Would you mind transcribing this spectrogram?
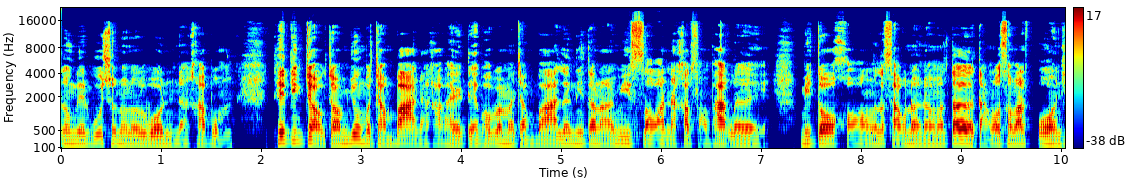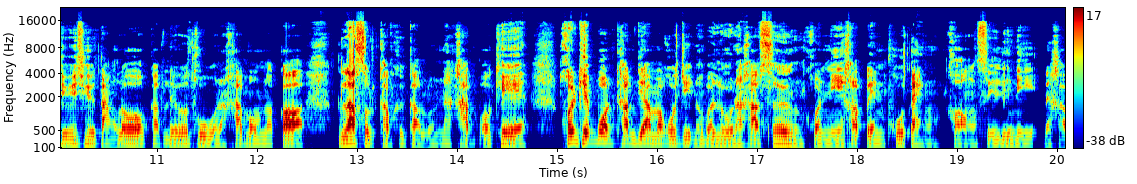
โรงเรียนผู้ชนนวนนะครับผมเทพจิ้งจอกจอมยุ่งประจำบ้านนะครับให้แต่เพราะว่ามาจำบ้านเรื่องนี้ตอนนั้นมีสอนนะครับสองภาคเลย มีตัวของรักษาคนหน่อยนอมเตอร์ต่างโลกสมาร์ทโฟนชีวิตชีวิตต่างโลกกับเลเวลทูนะครับผมแล้วก็ล่าสุดครับคือเก่ารุ่นนะครับโอเค คนเขียนบทครับยามากุจิโนบารุนะครับซึ่งคนนี้เขาเป็นผู้แต่งของซีรีส์นี้นะครับ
